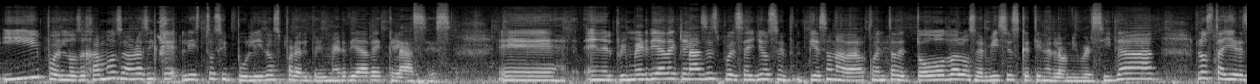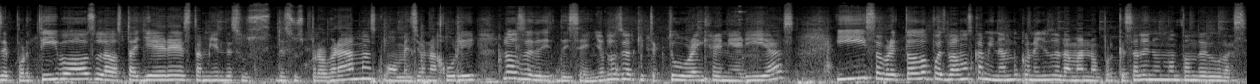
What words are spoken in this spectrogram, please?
Y pues los dejamos ahora sí que listos y pulidos para el primer día de clases. Eh, en el primer día de clases, pues ellos empiezan a dar cuenta de todos los servicios que tiene la universidad, los talleres deportivos, los talleres también de sus, de sus programas, como menciona Juli, los de diseño, los de arquitectura, ingenierías y sobre todo pues vamos caminando con ellos de la mano porque salen un montón de dudas.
